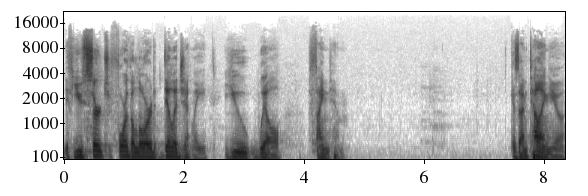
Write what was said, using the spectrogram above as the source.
If you search for the Lord diligently, you will find him. Because I'm telling you,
